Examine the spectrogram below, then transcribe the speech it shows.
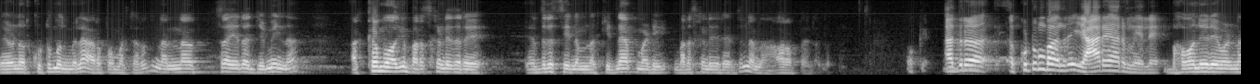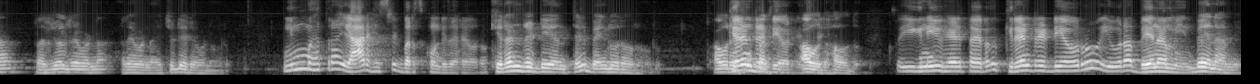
ರೇವಣ್ಣ ಅವ್ರ ಕುಟುಂಬದ ಮೇಲೆ ಆರೋಪ ಮಾಡ್ತಾ ಇರೋದು. ನನ್ನ ಹತ್ರ ಇರೋ ಜಮೀನ ಅಕ್ರಮವಾಗಿ ಬರೆಸ್ಕೊಂಡಿದ್ದಾರೆ ಎದುರಿಸಿ ನಮ್ಮನ್ನ ಕಿಡ್ನಾಪ್ ಮಾಡಿ ಬರೆಸ್ಕೊಂಡಿದ್ದಾರೆ ಅಂತ ನನ್ನ ಆರೋಪ ಇರೋದು. ಓಕೆ ಅದರ ಕುಟುಂಬ ಅಂದರೆ ಯಾರ್ಯಾರ ಮೇಲೆ? ಭವಾನಿ ರೇವಣ್ಣ ಪ್ರಜ್ವಲ್ ರೇವಣ್ಣ ರೇವಣ್ಣ ಎಚ್ ಡಿ ರೇವಣ್ಣ ಅವರು. ನಿಮ್ಮ ಹತ್ರ ಯಾರ ಹೆಸರಿಗೆ ಬರ್ಸ್ಕೊಂಡಿದ್ದಾರೆ ಅವರು? ಕಿರಣ್ ರೆಡ್ಡಿ ಅಂತೇಳಿ ಬೆಂಗಳೂರವರು ಅವರು. ಅವ್ರ ಕಿರಣ್ ರೆಡ್ಡಿ ಅವರು ಹೌದು ಹೌದು. ಸೊ ಈಗ ನೀವು ಹೇಳ್ತಾ ಇರೋದು ಕಿರಣ್ ರೆಡ್ಡಿ ಅವರು ಇವರ ಬೇನಾಮಿ ಅಂತ. ಬೇನಾಮಿ.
